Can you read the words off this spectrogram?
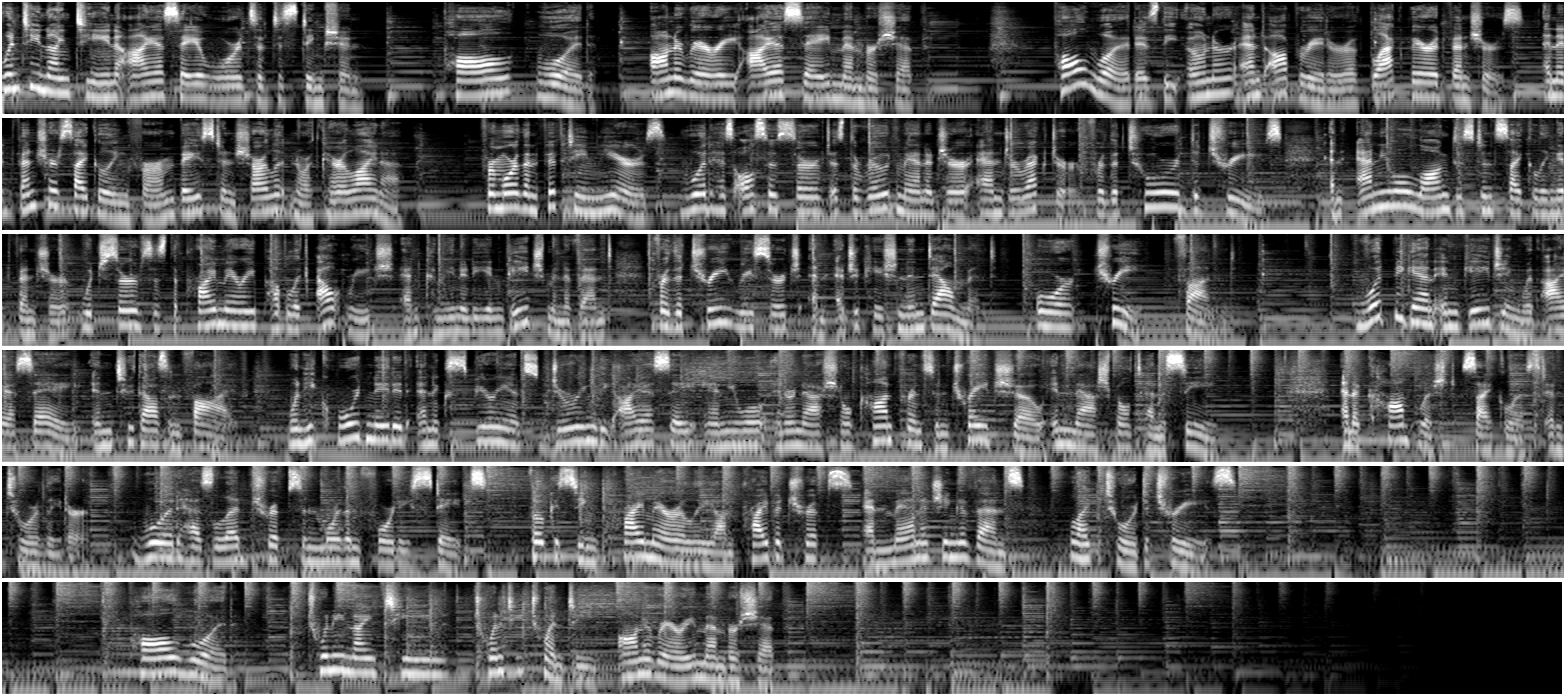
2019 ISA Awards of Distinction. Paul Wood, Honorary ISA Membership. Paul Wood is the owner and operator of Black Bear Adventures, an adventure cycling firm based in Charlotte, North Carolina. For more than 15 years, Wood has also served as the road manager and director for the Tour des Trees, an annual long distance cycling adventure which serves as the primary public outreach and community engagement event for the Tree Research and Education Endowment, or TREE Fund. Wood began engaging with ISA in 2005 when he coordinated an experience during the ISA Annual International Conference and Trade Show in Nashville, Tennessee an accomplished cyclist and tour leader. Wood has led trips in more than 40 states, focusing primarily on private trips and managing events like Tour des Trees. Paul Wood, 2019-2020 Honorary Membership.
